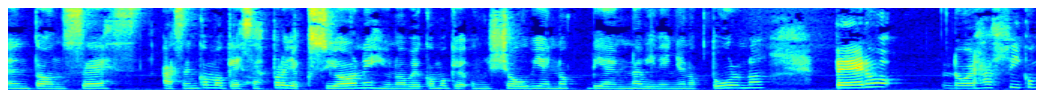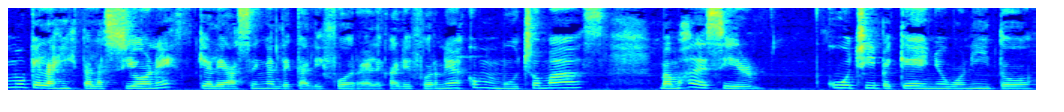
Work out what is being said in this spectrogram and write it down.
entonces hacen como que esas proyecciones y uno ve como que un show bien, no- bien navideño nocturno, pero no es así como que las instalaciones que le hacen al de California. El de California es como mucho más, vamos a decir, cuchi, pequeño, bonito.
